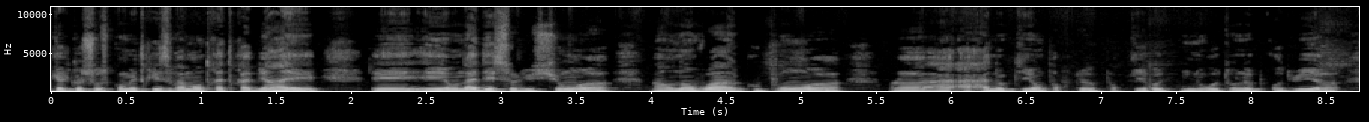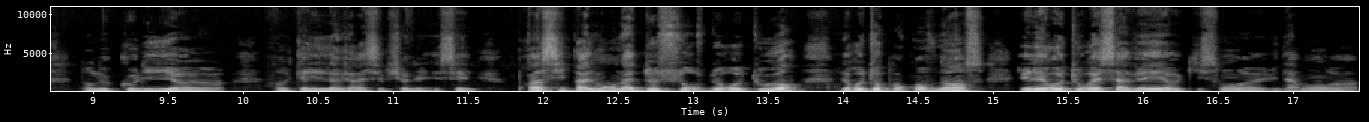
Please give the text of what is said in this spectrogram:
quelque chose qu'on maîtrise vraiment très très bien et, on a des solutions. Euh, bah, on envoie un coupon euh, à, nos clients pour qu'ils nous retournent le produit dans le colis dans lequel ils l'avaient réceptionné. Et c'est principalement, on a deux sources de retours, les retours pour convenance et les retours SAV qui sont évidemment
